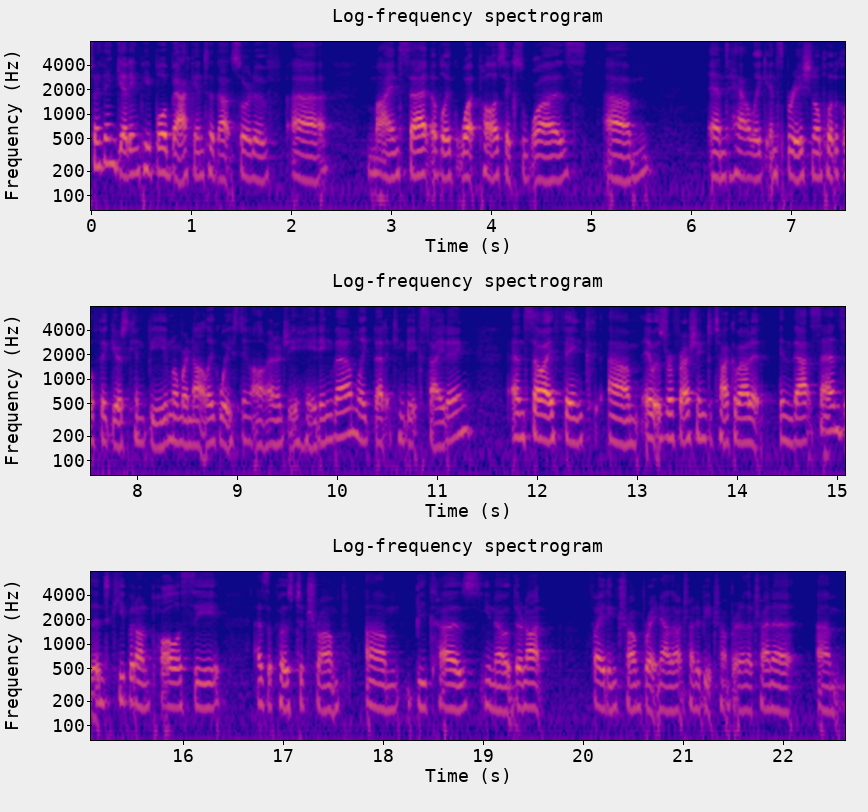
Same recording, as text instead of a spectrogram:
So I think getting people back into that sort of uh, mindset of like what politics was um, and how like inspirational political figures can be when we're not like wasting all our energy hating them, like that it can be exciting. And so I think um, it was refreshing to talk about it in that sense and to keep it on policy as opposed to Trump um, because, you know, they're not fighting Trump right now. They're not trying to beat Trump right now. They're trying to um,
